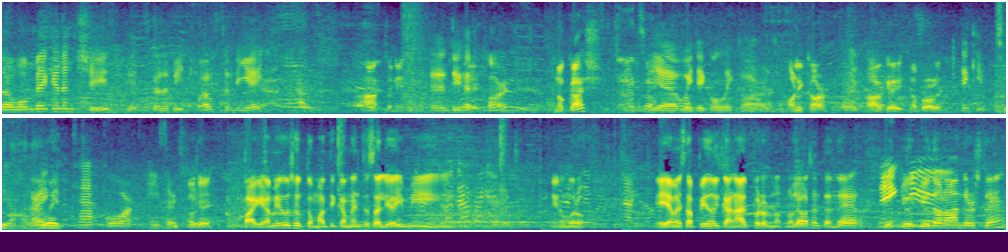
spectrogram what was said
So one bacon and cheese, it's gonna be 12.78. Ah, Tony. And do you have card? ¿No cash? Yeah, we take only card. ¿Only car? Only Ah, card. ok, no problem. Thank you. Sí, Alright, güey. tap for E13. Ok. Pagué amigos, automáticamente salió ahí mi, mi número. Ella me está pidiendo el canal, pero no, no le vas a entender. Thank you, you, you. don't understand?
